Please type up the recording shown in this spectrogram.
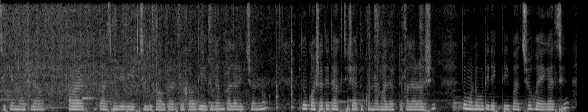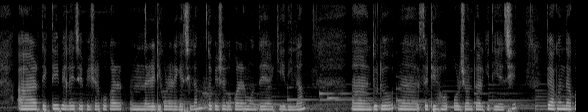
চিকেন মশলা আর কাশ্মীরি রেড চিলি পাউডার, ওটাও দিয়ে দিলাম কালারের জন্য। তো কষাতে থাকছি যতক্ষণ না ভালো একটা কালার আসে। তো মোটামুটি দেখতেই পাচ্ছ হয়ে গেছে। আর দেখতেই পেলে যে প্রেশার কুকার রেডি করে রেখেছিলাম। তো প্রেশার কুকারের মধ্যে আর কি দিলাম। দুটো সিটি পর্যন্ত আর কি দিয়েছি। তো এখন দেখো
